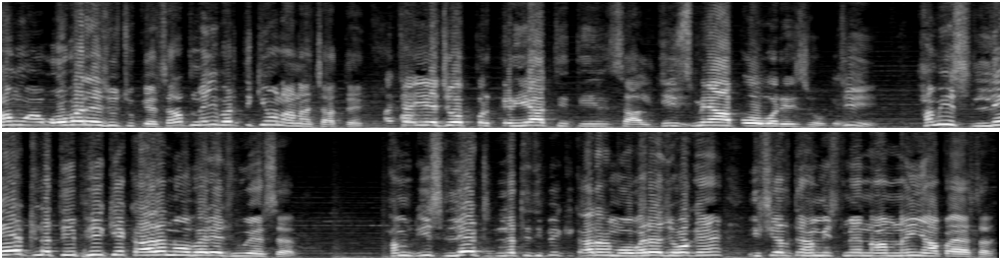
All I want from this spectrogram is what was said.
हम ओवर एज हो चुके हैं सर। आप नई भर्ती क्यों लाना चाहते हैं? अच्छा ये जो प्रक्रिया थी तीन साल की इसमें आप ओवर एज हो गए। जी। हम इस लेट लतीफी के कारण ओवरेज हुए हैं सर। हम इस लेट लतीफी के कारण हम ओवरेज हो गए हैं। इस चलते हम इसमें नाम नहीं आ पाया सर।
